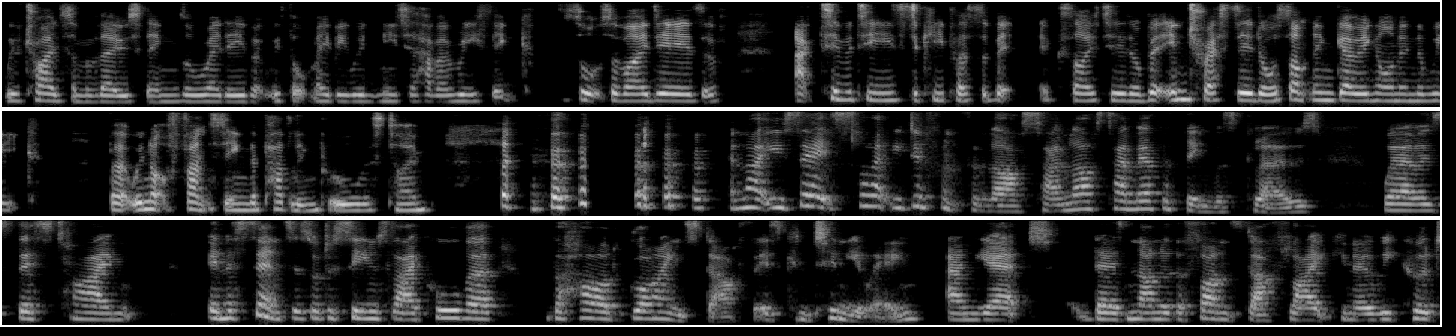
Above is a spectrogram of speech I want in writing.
we've tried some of those things already but we thought maybe we'd need to have a rethink sorts of ideas of activities to keep us a bit excited or a bit interested or something going on in the week. But we're not fancying the paddling pool this time. and like you say, it's slightly different from last time. Last time everything was closed, whereas this time, in a sense, it sort of seems like all the the hard grind stuff is continuing and yet there's none of the fun stuff like you know we could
